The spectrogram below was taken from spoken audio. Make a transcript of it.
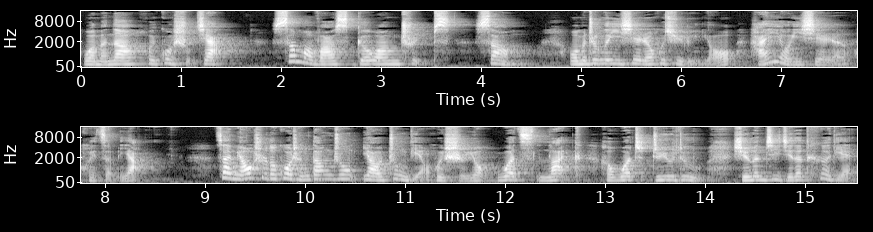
我们呢会过暑假。Some of us go on trips. Some. 我们中的一些人会去旅游，还有一些人会怎么样？在描述的过程当中，要重点会使用 What's like 和 What do you do，询问季节的特点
